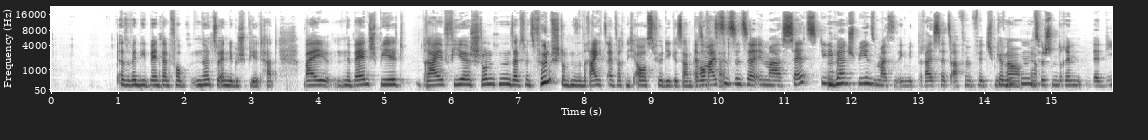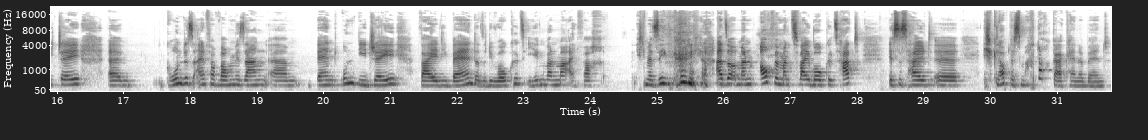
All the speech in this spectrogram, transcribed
also wenn die Band dann vor, ne, zu Ende gespielt hat. Weil eine Band spielt drei, vier Stunden, selbst wenn es fünf Stunden sind, reicht es einfach nicht aus für die gesamte Also Hochzeit. meistens sind es ja immer Sets, die die Mhm. Band spielen, so meistens irgendwie drei Sets, ab 45 Genau, Minuten, ja. zwischendrin der DJ. Ähm, Grund ist einfach, warum wir sagen ähm, Band und DJ, weil die Band, also die Vocals, irgendwann mal einfach nicht mehr singen können. Also man, auch wenn man zwei Vocals hat, ist es halt, äh, ich glaube, das macht doch gar keine Band.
